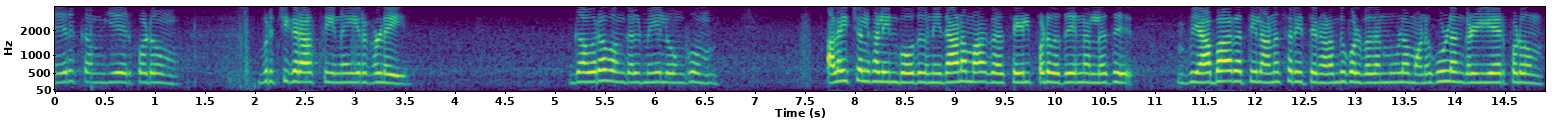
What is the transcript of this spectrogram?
நெருக்கம் ஏற்படும். விருச்சிகராசி நேயர்களே கௌரவங்கள் மேலோங்கும். அலைச்சல்களின் போது நிதானமாக செயல்படுவது நல்லது. வியாபாரத்தில் அனுசரித்து நடந்து கொள்வதன் மூலம் அனுகூலங்கள் ஏற்படும்.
